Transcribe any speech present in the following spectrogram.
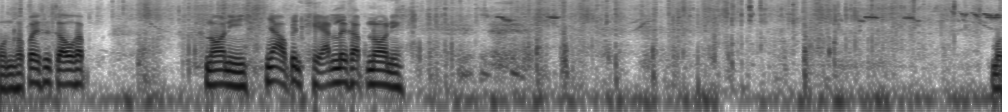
มุนเข้าไปคือเก่าครับ นอนี่ยาวเป็นแขนเลยครับ นอนี่บ่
